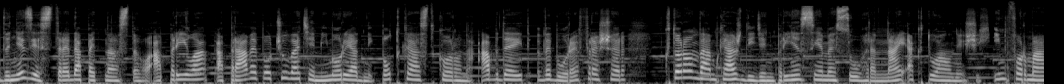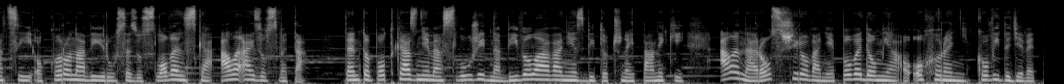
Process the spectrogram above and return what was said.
Dnes je streda 15. apríla a práve počúvate mimoriadny podcast Korona Update webu Refresher, v ktorom vám každý deň prinesieme súhrn najaktuálnejších informácií o koronavíruse zo Slovenska, ale aj zo sveta. Tento podcast nemá slúžiť na vyvolávanie zbytočnej paniky, ale na rozširovanie povedomia o ochorení COVID-19.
